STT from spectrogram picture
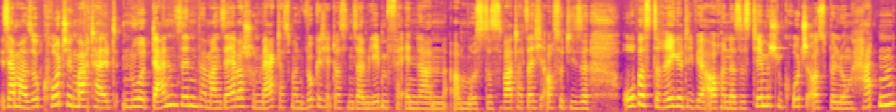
ich sag mal so, Coaching macht halt nur dann Sinn, wenn man selber schon merkt, dass man wirklich etwas in seinem Leben verändern äh, muss. Das war tatsächlich auch so diese oberste Regel, die wir auch in der systemischen Coach-Ausbildung hatten.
